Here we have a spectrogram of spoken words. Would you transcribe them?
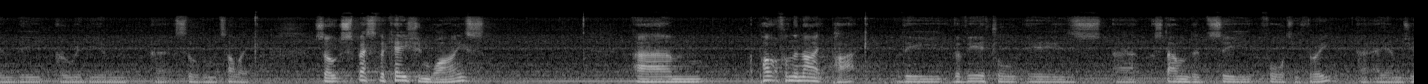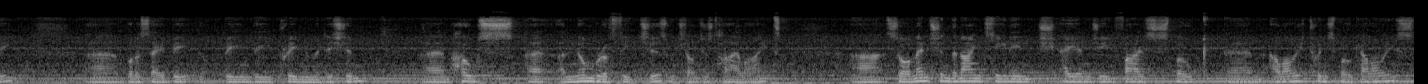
in the Iridium uh, Silver Metallic. So specification wise, um, apart from the night pack, the, the vehicle is uh, standard C43 uh, AMG, uh, but I say be, being the premium edition, um, hosts uh, a number of features which I'll just highlight. Uh, so I mentioned the 19 inch AMG 5 spoke um, alloys, twin spoke alloys,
